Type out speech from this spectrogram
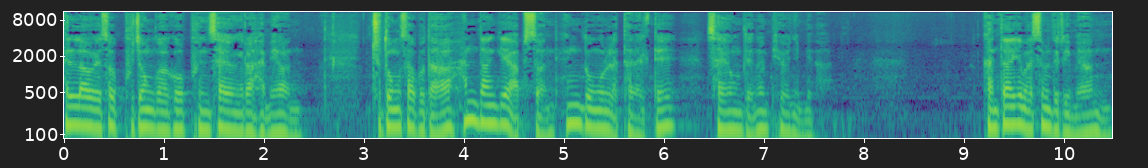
헬라어에서 부정과거 분사형이라 하면 주동사보다 한 단계 앞선 행동을 나타낼 때 사용되는 표현입니다. 간단하게 말씀을 드리면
